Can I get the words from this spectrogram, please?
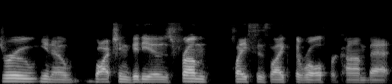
through you know watching videos from places like the Roll for Combat.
